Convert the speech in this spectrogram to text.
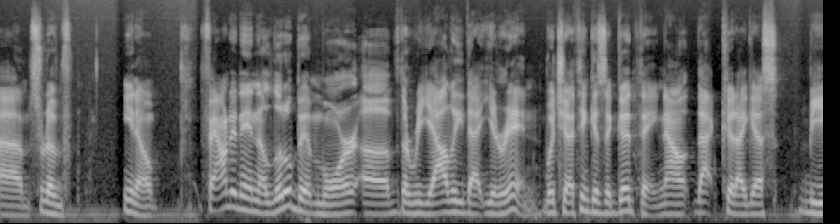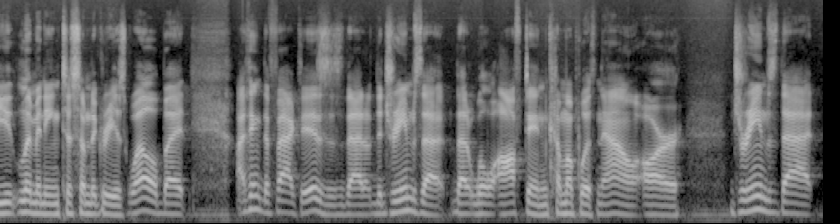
um, sort of you know founded in a little bit more of the reality that you're in, which I think is a good thing. Now that could, I guess, be limiting to some degree as well, but I think the fact is is that the dreams that that we'll often come up with now are dreams that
